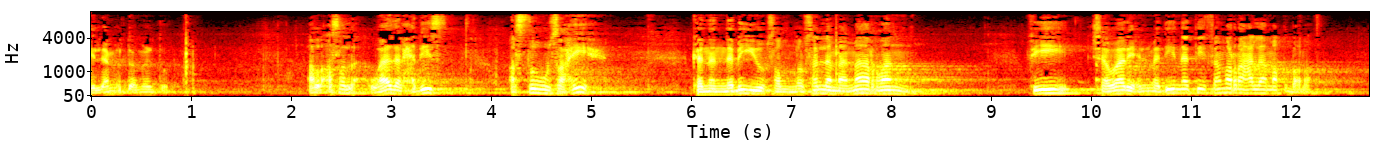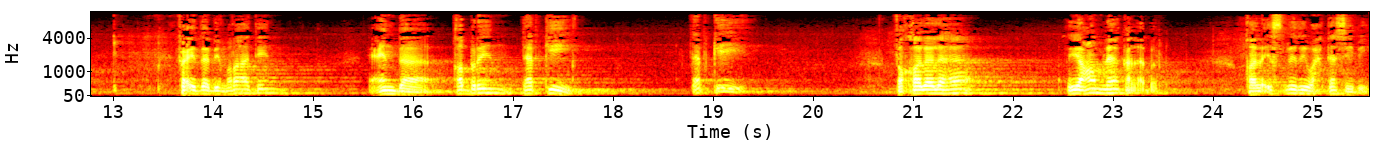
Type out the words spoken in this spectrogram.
اللي عملته عملته. الأصل وهذا الحديث أصله صحيح. كان النبي صلى الله عليه وسلم مارا في شوارع المدينة فمر على مقبرة. فإذا بامرأة عند قبر تبكي. تبكي. فقال لها هي عاملة هيك على القبر قال اصبري واحتسبي.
